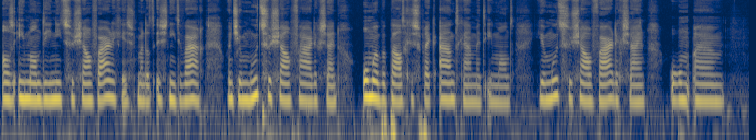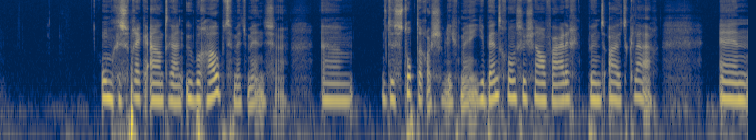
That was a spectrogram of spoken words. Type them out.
als iemand die niet sociaal vaardig is? Maar dat is niet waar, want je moet sociaal vaardig zijn om een bepaald gesprek aan te gaan met iemand. Je moet sociaal vaardig zijn om. Um, om gesprekken aan te gaan, überhaupt met mensen. Um, dus stop daar alsjeblieft mee. Je bent gewoon sociaal vaardig, punt uit, klaar. En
